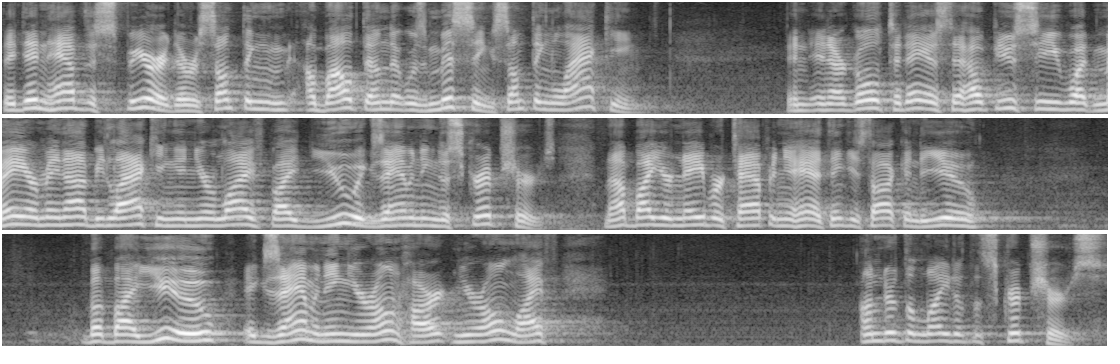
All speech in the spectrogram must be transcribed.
They didn't have the Spirit. There was something about them that was missing, something lacking. And, and, our goal today is to help you see what may or may not be lacking in your life by you examining the Scriptures, not by your neighbor tapping your head. I think he's talking to you. But by you examining your own heart and your own life under the light of the Scriptures.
